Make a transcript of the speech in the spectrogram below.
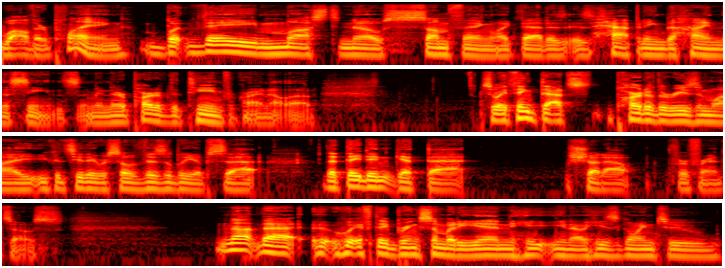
while they're playing, but they must know something like that is, is happening behind the scenes. I mean, they're part of the team for crying out loud. So I think that's part of the reason why you could see they were so visibly upset that they didn't get that shutout for Francouz. Not that uh, if they bring somebody in, he you know he's going to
